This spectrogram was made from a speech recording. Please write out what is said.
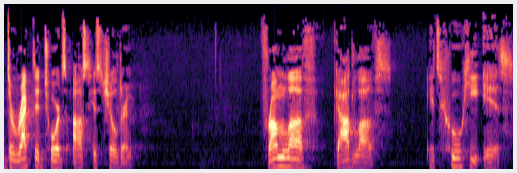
directed towards us, His children. From love, God loves. It's who He is.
